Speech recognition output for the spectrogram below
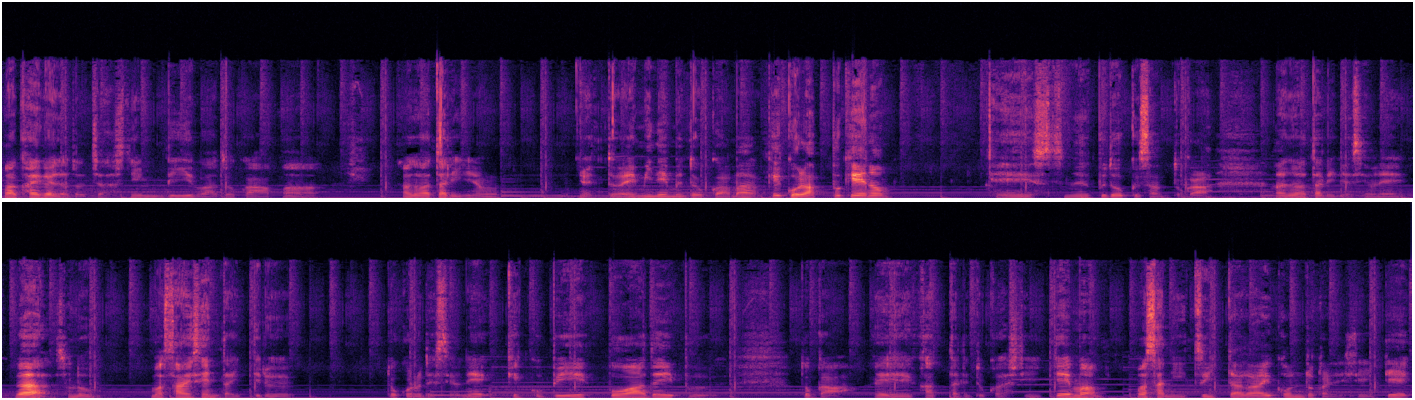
まあ、海外だとジャスティン・ビーバーとか、まあ、あの辺りの、えっと、エミネムとか、まあ、結構ラップ系のえー、スヌープドッグさんとか、あの辺りですよね。が、その、まあ、最先端行ってるところですよね。結構ビボアデイプとか、えー、買ったりとかしていて、まあ、まさにツイッターのアイコンとかにしていて、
